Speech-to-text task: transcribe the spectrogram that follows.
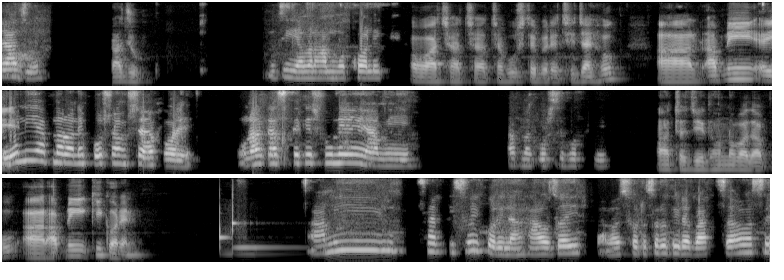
রাজু। রাজু। জি, আমার আম্মুর কলিগ। ও আচ্ছা, আচ্ছা, আচ্ছা বুঝতে পেরেছি। যাই হোক, আর আপনি এই উনি আপনার অনেক প্রশংসা করে। উনার কাছ থেকে শুনে আমি আপনার কোর্সে ভর্তি আচ্ছা জি, ধন্যবাদ আপু। আর আপনি কি করেন? আমি স্যার কিছুই করি না। হাউসওয়াইফ। আমার ছোট, ছোট ২ টা বাচ্চাও আছে।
